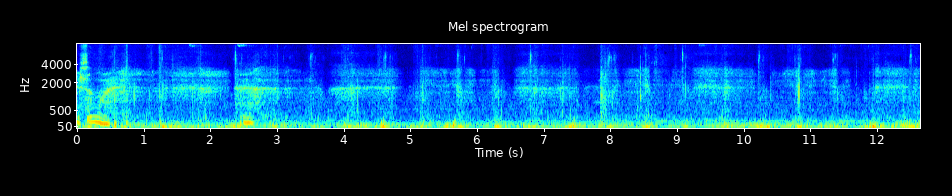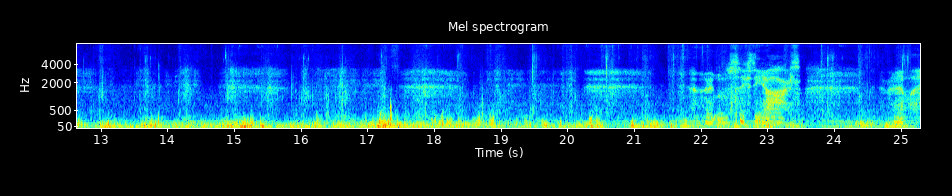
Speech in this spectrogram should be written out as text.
There somewhere. Yeah. Hundred and sixty yards. That way.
